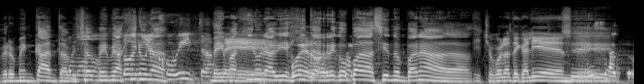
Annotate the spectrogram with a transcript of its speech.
Pero me encanta. Ya me imagino una. Jovita. Me Sí. imagino una viejita Bueno. recopada haciendo empanadas. Y chocolate caliente. Sí. Exacto.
